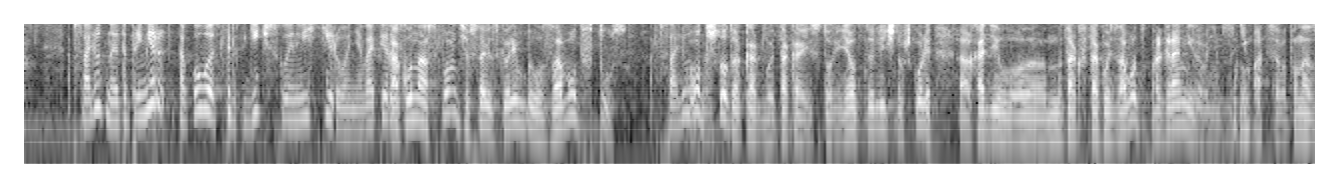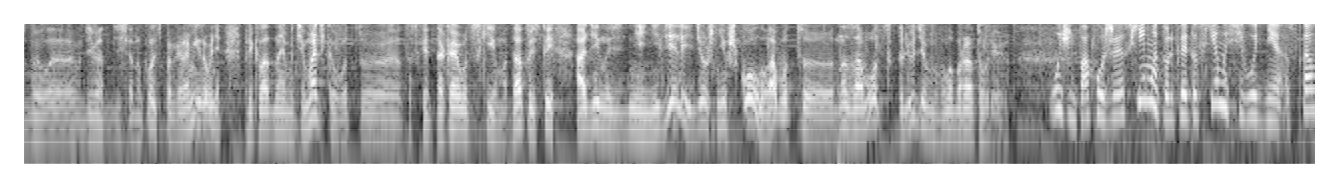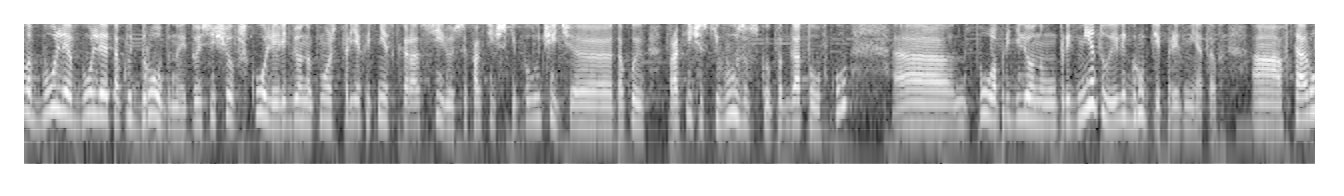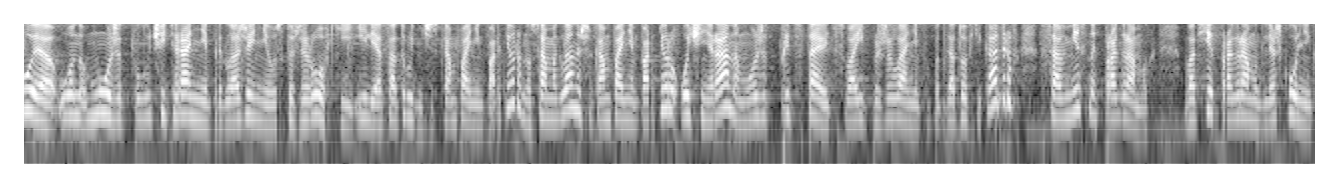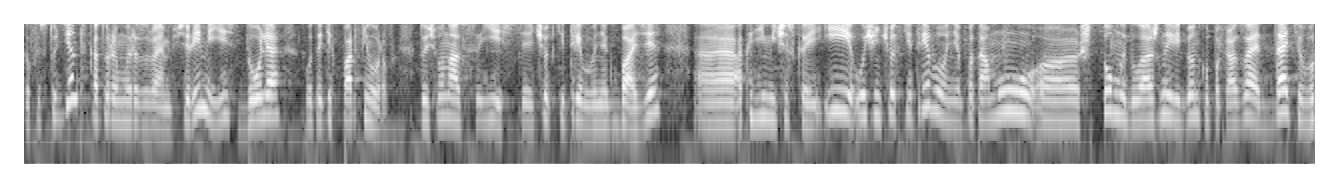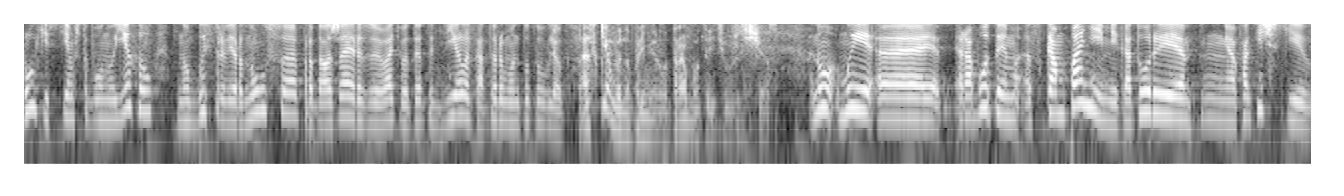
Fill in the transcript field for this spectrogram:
Абсолютно. Это пример такого стратегического инвестирования. Во-первых, как у нас, помните, в советское время был завод в ТУЗ. Абсолютно. Вот что-то как бы такая история. Я вот лично в школе э, ходил на так, в такой завод программированием заниматься. Вот у нас было в 9-10 классе программирование, прикладная математика, вот, э, так сказать, такая вот схема, да. То есть ты один из дней недели идешь не в школу, а вот э, на завод к людям в лабораторию очень похожая схема, только эта схема сегодня стала более-более такой дробной. То есть еще в школе ребенок может приехать несколько раз в Сириус и фактически получить э, такой практически вузовскую подготовку э, по определенному предмету или группе предметов. А второе, он может получить раннее предложение о стажировке или о сотрудничестве с компанией партнера, но самое главное, что компания партнера очень рано может представить свои пожелания по подготовке кадров в совместных программах. Во всех программах для школьников и студентов, которые мы развиваем, называем, все время есть доля вот этих партнеров. То есть у нас есть четкие требования к базе э, академической и очень четкие требования по тому, э, что мы должны ребенку показать, дать в руки с тем, чтобы он уехал, но быстро вернулся, продолжая развивать вот это дело, которым он тут увлекся. А с кем вы, например, вот работаете уже сейчас? Ну, мы э, работаем с компаниями, которые э, фактически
